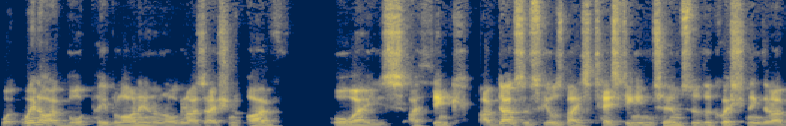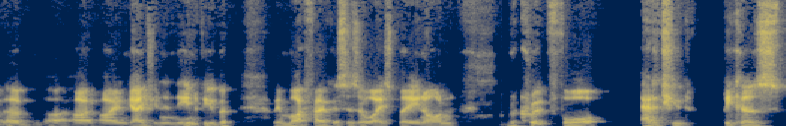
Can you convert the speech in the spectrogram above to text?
when I've brought people on in an organisation, I've always, I think, I've done some skills based testing in terms of the questioning that I, uh, I, I, engage in in the interview. But I mean, my focus has always been on recruit for attitude because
